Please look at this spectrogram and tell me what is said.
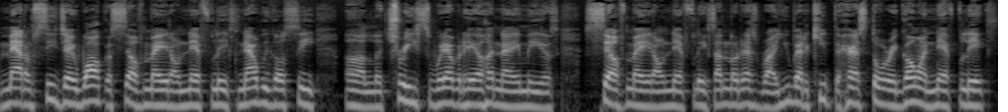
Madam C.J. Walker self-made on Netflix. Now we go see uh, Latrice, whatever the hell her name is, self-made on Netflix. I know that's right. You better keep the her story going, Netflix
